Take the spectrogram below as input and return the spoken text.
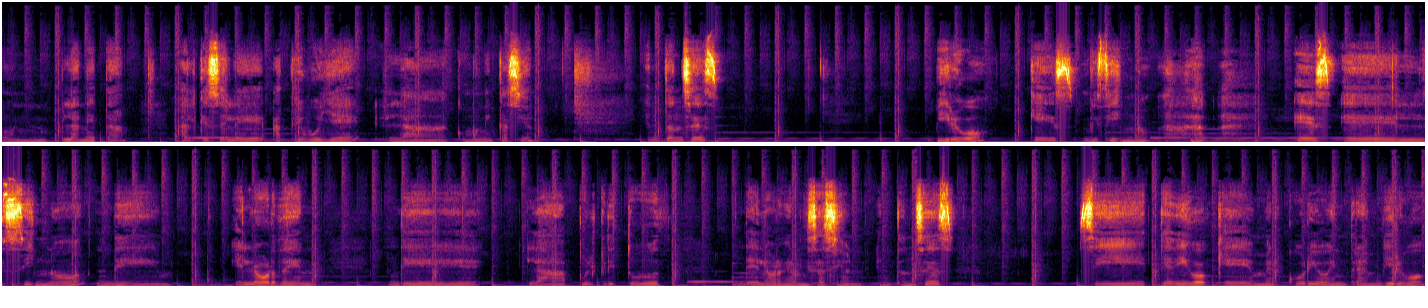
un planeta al que se le atribuye la comunicación entonces, Virgo, que es mi signo, es el signo de el orden, de la pulcritud, de la organización. Entonces, si te digo que Mercurio entra en Virgo,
